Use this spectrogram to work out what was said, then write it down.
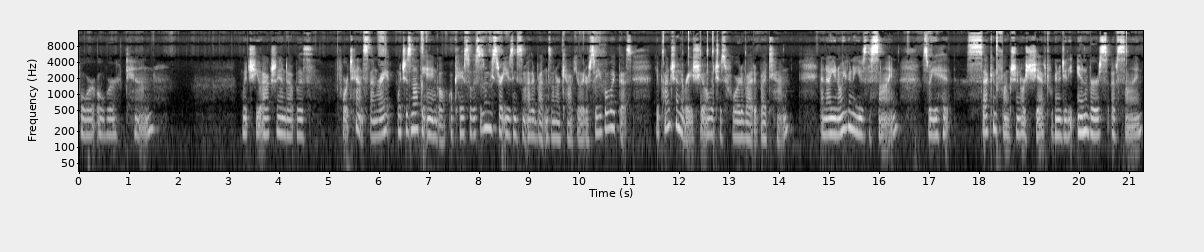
4 over 10, which you actually end up with 4 tenths then, right? Which is not the angle, okay? So this is when we start using some other buttons on our calculator. So you go like this. You punch in the ratio, which is 4 divided by 10. And now you know you're going to use the sine. So you hit second function or shift. We're going to do the inverse of sine,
